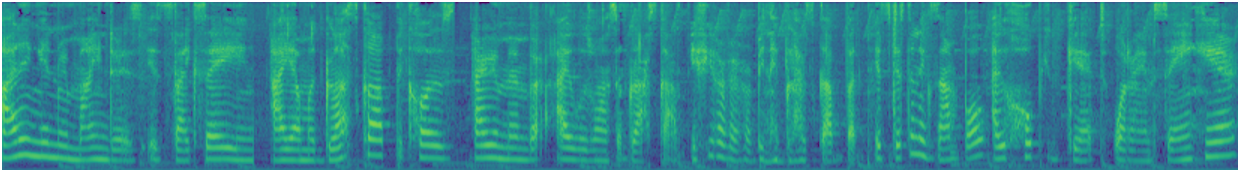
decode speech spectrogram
adding in reminders is like saying I am a glass cup because I remember I was once a glass cup. If you have ever been a glass cup, but it's just an example. I hope you get what I am saying here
